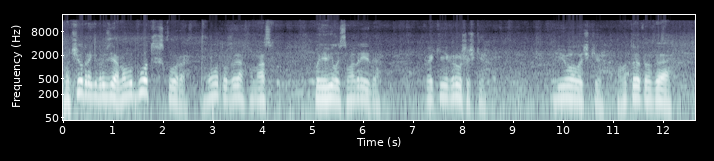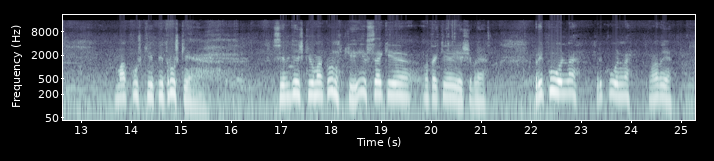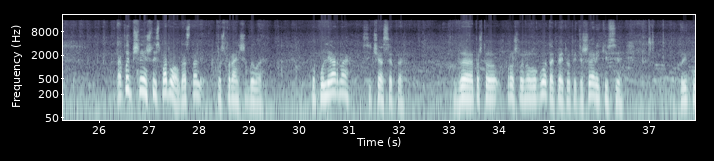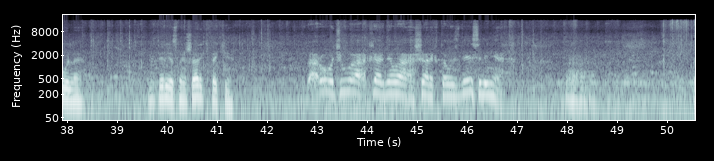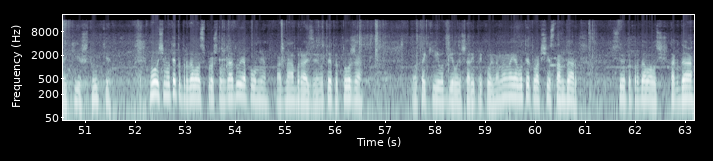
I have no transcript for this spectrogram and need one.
Ну что, дорогие друзья, Новый год скоро. Вот уже у нас появилось, смотри, да, какие игрушечки. Елочки. Вот это да. Макушки петрушки. Сердечки у макунки и всякие вот такие вещи, бля. Прикольно, прикольно. Смотри. Такое впечатление, что из подвала достали. То, что раньше было популярно. Сейчас это да, то, что в прошлый Новый год опять вот эти шарики все прикольные. Интересные шарики такие. Здорово, чувак, как дела? Шарик-то вот здесь или нет? Такие штуки. Ну, в общем, вот это продавалось в прошлом году, я помню, однообразие. Вот это тоже вот такие вот белые шары прикольные. Ну, я вот это вообще стандарт. Все это продавалось еще тогда,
